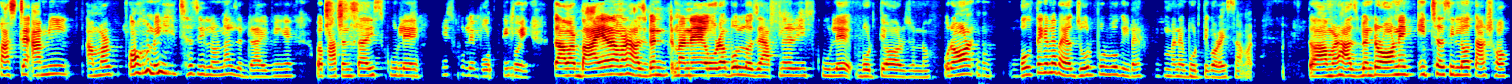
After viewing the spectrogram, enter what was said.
ফার্স্টে আমি, আমার কখনোই ইচ্ছা ছিল না যে ড্রাইভিং এ বা পাতেনটা স্কুলে স্কুলে ভর্তি হই। তো আমার ভাই আর আমার হাজবেন্ড মানে ওরা বলল যে আপনার স্কুলে ভর্তি হওয়ার জন্য। ওরা বলতে গেলে ভাইয়া জোরপূর্বকই ব্যা- মানে ভর্তি করাইছে আমার। তো আমার হাজবেন্ডের অনেক ইচ্ছা ছিল, তার শখ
